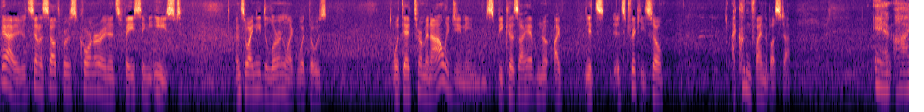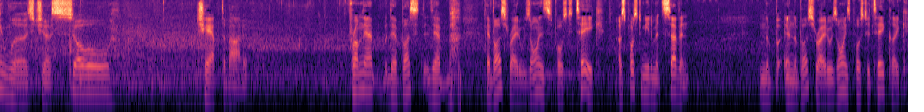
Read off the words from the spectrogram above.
Yeah, it's on the southwest corner and it's facing east. And so I need to learn like what those what that terminology means because I have no I it's it's tricky. So I couldn't find the bus stop. And I was just so chapped about it. From that that bus that that bus ride it was only supposed to take I was supposed to meet him at 7. In the in the bus ride it was only supposed to take like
